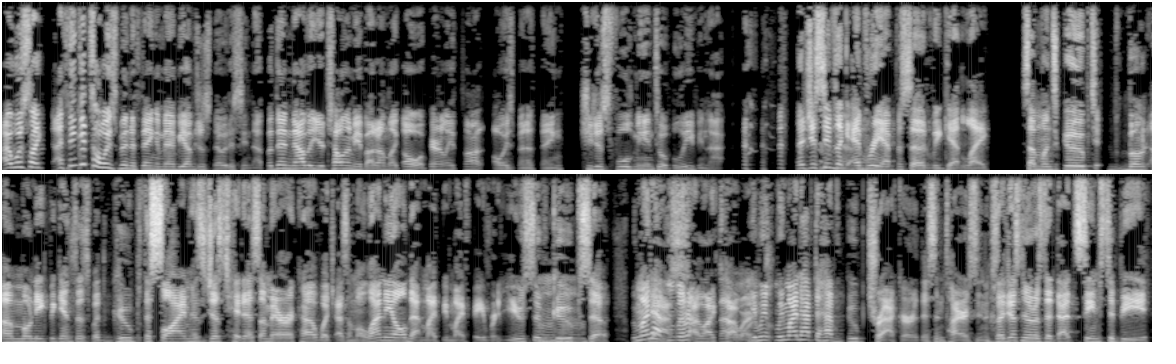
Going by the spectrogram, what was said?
I was like, I think it's always been a thing, and maybe I'm just noticing that. But then now that you're telling me about it, I'm like, oh, apparently it's not always been a thing. She just fooled me into believing that. It just seems like every episode we get like someone's gooped. Mo- um, Monique begins this with goop. The slime has just hit us, America. Which, as a millennial, that might be my favorite use of goop. So we might Yes, have. I like that that word. we, we might have to have goop tracker this entire season because I just noticed that that seems to be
